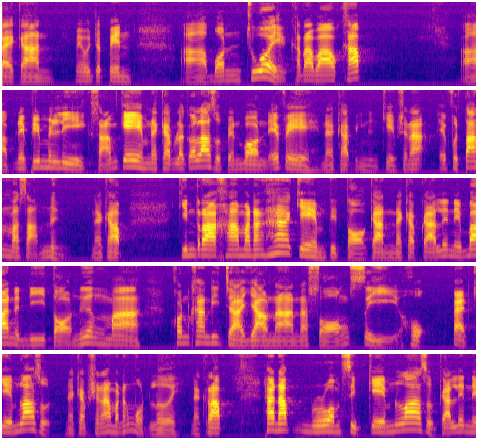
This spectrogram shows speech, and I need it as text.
รายการ ไม่ว่าจะเป็นอบอลช่วยคาราบาวครับในพรีเมียร์ลีก3เกมนะครับแล้วก็ล่าสุดเป็นบอล FA นะครับอีก 1 เกมชนะเอฟเวอร์ตันมา 3-1 นะครับกินราคามาทั้ง 5 เกมติดต่อกันนะครับการเล่นในบ้านเนี่ยดีต่อเนื่องมาค่อนข้างที่จะยาวนานนะ 2 4 6 8 เกมล่าสุดนะครับชนะมาทั้งหมดเลยนะครับถ้านับรวม 10 เกมล่าสุดการเล่นใน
